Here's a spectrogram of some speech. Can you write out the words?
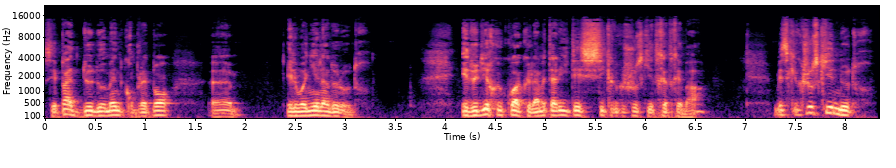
c'est pas deux domaines complètement euh, éloignés l'un de l'autre. Et de dire que quoi? Que la matérialité, c'est quelque chose qui est très très bas, mais c'est quelque chose qui est neutre.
